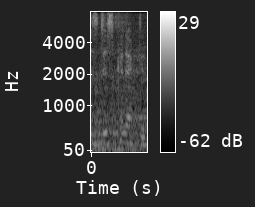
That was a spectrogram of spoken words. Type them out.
Has disconnected.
